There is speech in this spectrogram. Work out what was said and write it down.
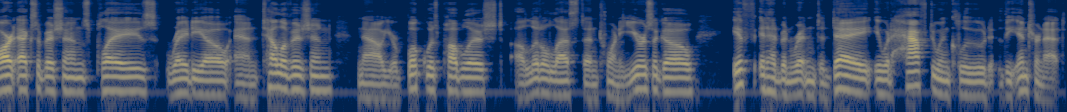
art exhibitions, plays, radio, and television. Now, your book was published a little less than 20 years ago. If it had been written today, it would have to include the internet.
